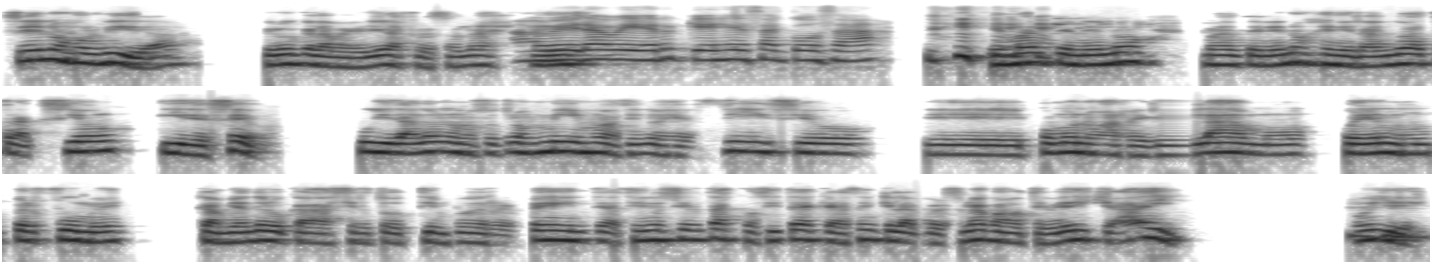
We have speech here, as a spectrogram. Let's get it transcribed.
se nos olvida, creo que la mayoría de las personas... A ver, a ver, ¿qué es esa cosa? Es mantenernos, mantenernos generando atracción y deseo, cuidándonos nosotros mismos, haciendo ejercicio, eh, cómo nos arreglamos, poniéndonos un perfume, cambiándolo cada cierto tiempo de repente, haciendo ciertas cositas que hacen que la persona cuando te ve diga, ay, oye,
